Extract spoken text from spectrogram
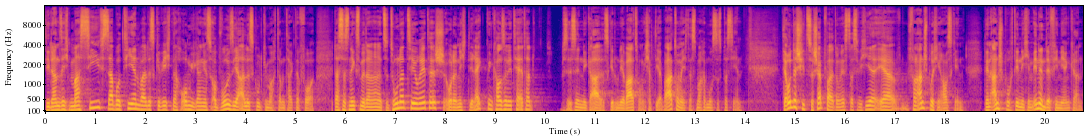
die dann sich massiv sabotieren, weil das Gewicht nach oben gegangen ist, obwohl sie ja alles gut gemacht haben Tag davor. Dass es nichts miteinander zu tun hat, theoretisch, oder nicht direkt eine Kausalität hat, das ist ihnen egal. Es geht um die Erwartung. Ich habe die Erwartung, wenn ich das mache, muss das passieren. Der Unterschied zur Schöpfhaltung ist, dass wir hier eher von Ansprüchen ausgehen. Den Anspruch, den ich im Innen definieren kann,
